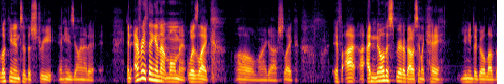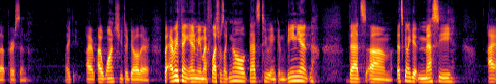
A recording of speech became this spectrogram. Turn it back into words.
looking into the street, and he's yelling at it. And everything in that moment was like, oh my gosh, like if I, I know the Spirit of God was saying, like, hey, you need to go love that person. Like, I, I want you to go there. But everything in me, my flesh was like, no, that's too inconvenient. That's, um, that's going to get messy. I,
